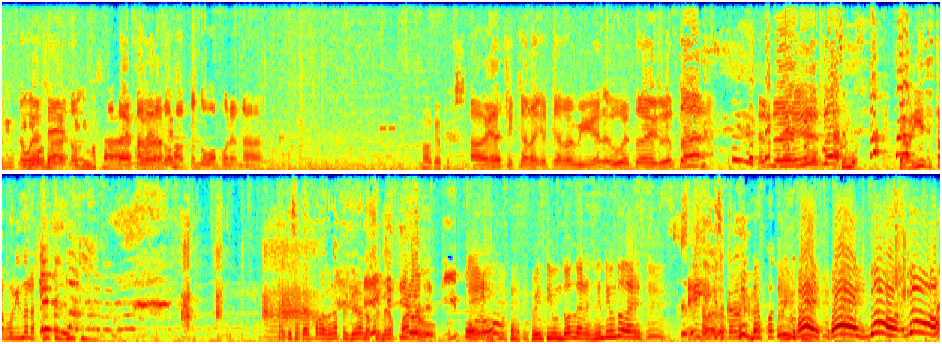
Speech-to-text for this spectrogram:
único que que voy a hacer a, no- vinimos a, a a madera en los autos, no voy a poner nada. Ok, pues. A ver, a checar el carro de Miguel. Uh, esto me gusta. Esto me gusta. Se mu- Gabriel, se está muriendo la gente. Hay que sacar por lo menos primero los Eh, primeros ¿quién tiró cuatro. ese tipo, Eh, bro? 21 dólares, 21 dólares. Ey, hay que sacar los primeros cuatro. ¡Ey! ¡Ey! ¡No! ¡No!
